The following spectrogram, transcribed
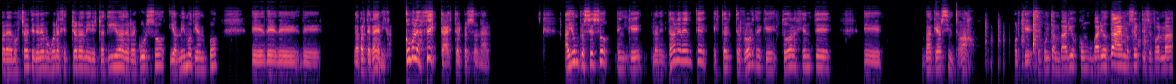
para demostrar que tenemos buena gestión administrativa de recursos y al mismo tiempo eh, de, de, la parte académica. ¿Cómo le afecta esto al personal? Hay un proceso en que lamentablemente está el terror de que toda la gente eh, va a quedar sin trabajo, porque se juntan varios con varios DAEM, ¿no es cierto? Y se forma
